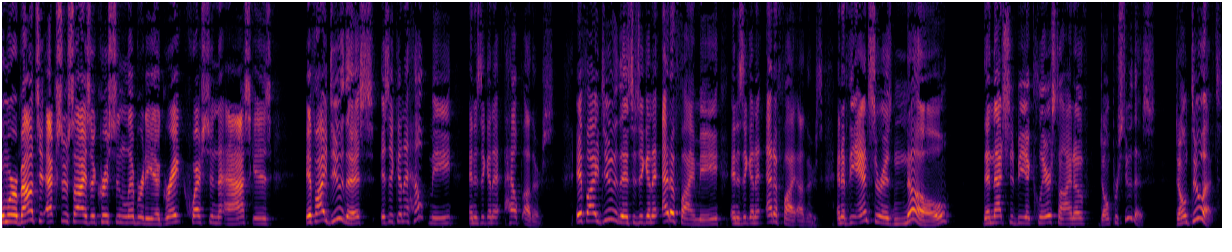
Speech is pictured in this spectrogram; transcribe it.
When we're about to exercise a Christian liberty, a great question to ask is, if I do this, is it going to help me and is it going to help others? If I do this, is it going to edify me and is it going to edify others? And if the answer is no, then that should be a clear sign of don't pursue this. Don't do it.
